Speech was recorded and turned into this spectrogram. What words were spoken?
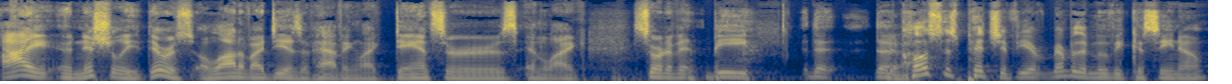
I initially there was a lot of ideas of having like dancers and like sort of it be the the yeah. closest pitch. If you remember the movie Casino,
